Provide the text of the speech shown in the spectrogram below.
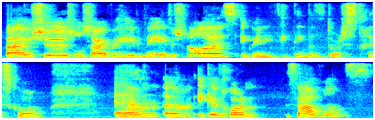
puistjes, onzuiverheden, mee van alles. Ik weet niet, ik denk dat het door de stress kwam. En um, ik heb gewoon s'avonds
